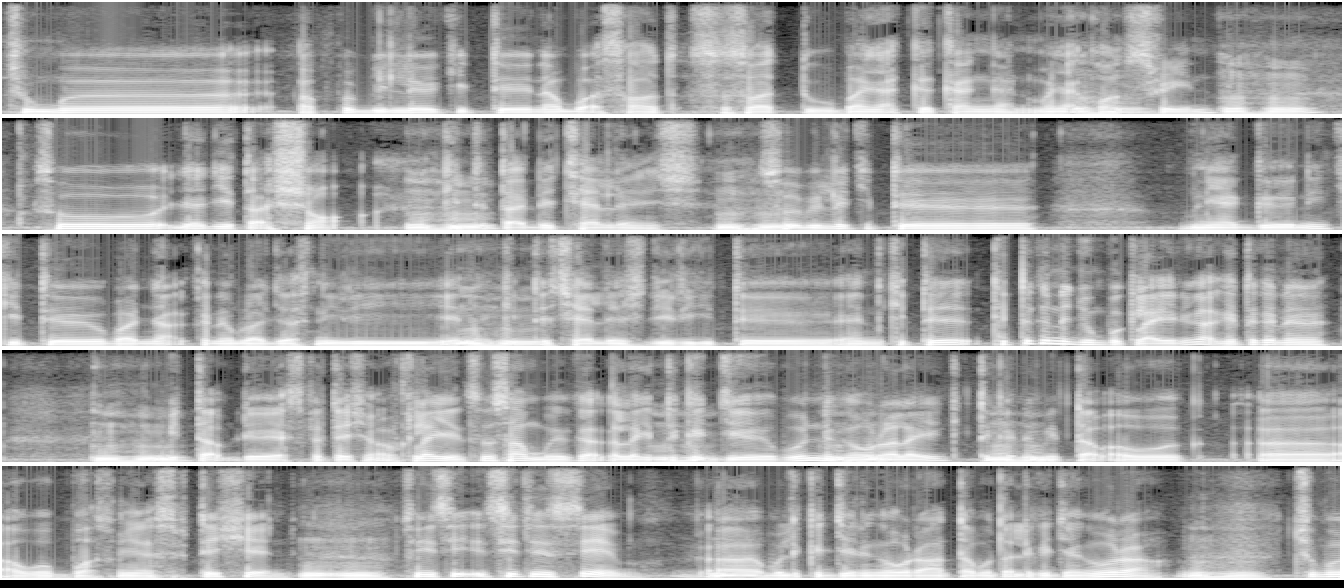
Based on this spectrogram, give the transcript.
Cuma apabila kita nak buat sesuatu- banyak kekangan, banyak uh-huh. constraint. Mhm. So jadi tak shock. Uh-huh. Kita tak ada challenge. Uh-huh. So bila kita berniaga ni kita banyak kena belajar sendiri and uh-huh. kita challenge diri kita and kita kita kena jumpa klien juga kita kena uh-huh. meet up the expectation of client so sama juga kalau kita uh-huh. kerja pun dengan uh-huh. orang lain kita kena meet up our uh, our boss punya expectation Mhm. so it's, it's the same uh, boleh kerja dengan orang ataupun tak boleh kerja dengan orang Mhm. cuma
